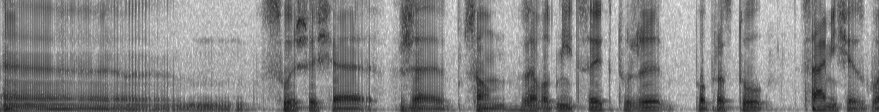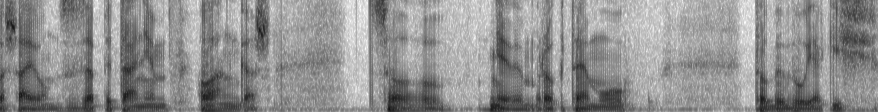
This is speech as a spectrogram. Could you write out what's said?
y, słyszy się, że są zawodnicy, którzy po prostu sami się zgłaszają z zapytaniem o angaż. Co, nie wiem, rok temu to by był jakiś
